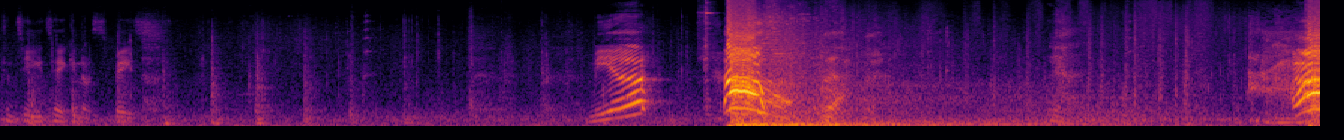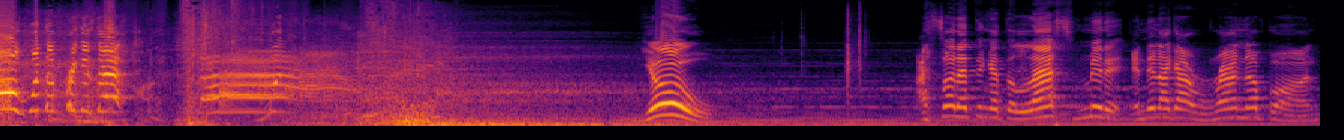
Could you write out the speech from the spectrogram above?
continue taking up space. Mia? Oh! Oh! What the frick is that? Yo! I saw that thing at the last minute, and then I got ran up on.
